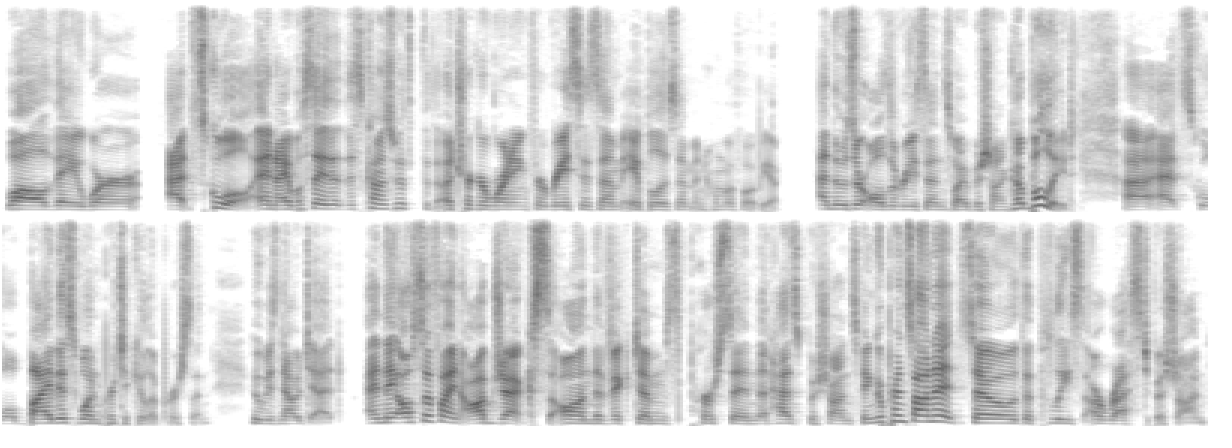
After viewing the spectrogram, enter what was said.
while they were at school. And I will say that this comes with a trigger warning for racism, ableism, and homophobia. And those are all the reasons why Bashan got bullied uh, at school by this one particular person who is now dead. And they also find objects on the victim's person that has Bashan's fingerprints on it. So the police arrest Bashan.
